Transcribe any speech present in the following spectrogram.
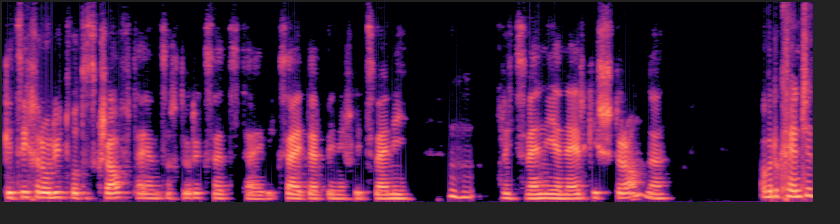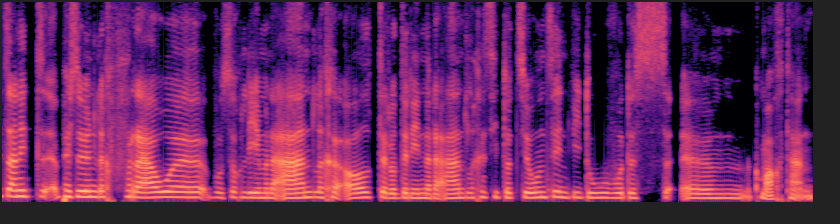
gibt sicher auch Leute, die das geschafft haben und sich durchgesetzt haben. Wie gesagt, da bin ich ein bisschen zu wenig, Mhm. ein bisschen zu wenig energisch dran. Aber du kennst jetzt auch nicht äh, persönlich Frauen, die so ein bisschen in einem ähnlichen Alter oder in einer ähnlichen Situation sind wie du, die das ähm, gemacht haben.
